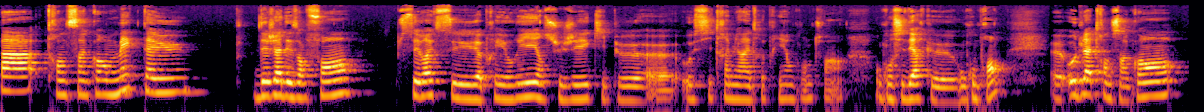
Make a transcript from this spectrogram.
pas 35 ans, mais que t'as eu déjà des enfants, c'est vrai que c'est a priori un sujet qui peut aussi très bien être pris en compte. Enfin, on considère que on comprend. Au-delà de 35 ans,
